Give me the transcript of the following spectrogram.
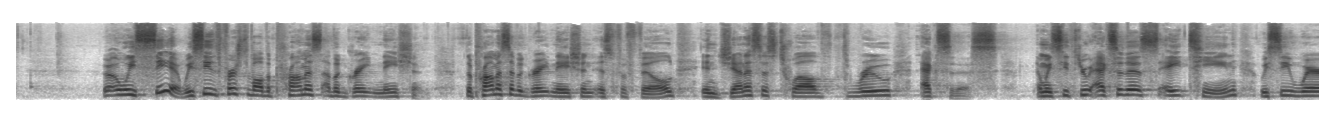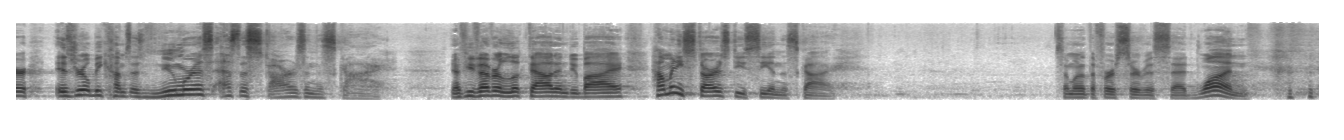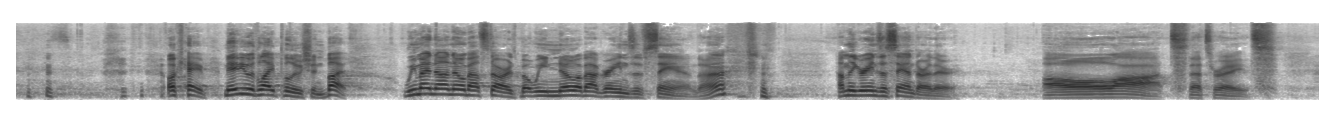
Uh, we see it. We see, first of all, the promise of a great nation. The promise of a great nation is fulfilled in Genesis 12 through Exodus. And we see through Exodus 18, we see where Israel becomes as numerous as the stars in the sky. Now, if you've ever looked out in Dubai, how many stars do you see in the sky? Someone at the first service said, one. okay, maybe with light pollution, but we might not know about stars, but we know about grains of sand, huh? how many grains of sand are there? A lot, that's right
